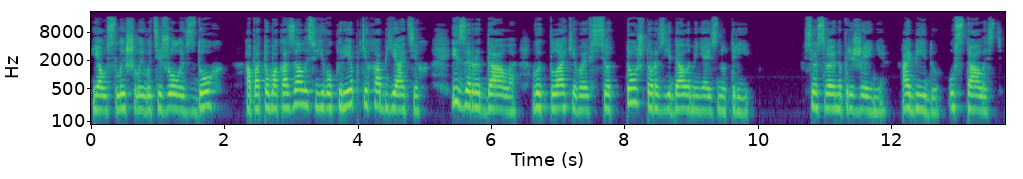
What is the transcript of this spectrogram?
Я услышала его тяжелый вздох, а потом оказалась в его крепких объятиях и зарыдала, выплакивая все то, что разъедало меня изнутри. Все свое напряжение, обиду, усталость.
